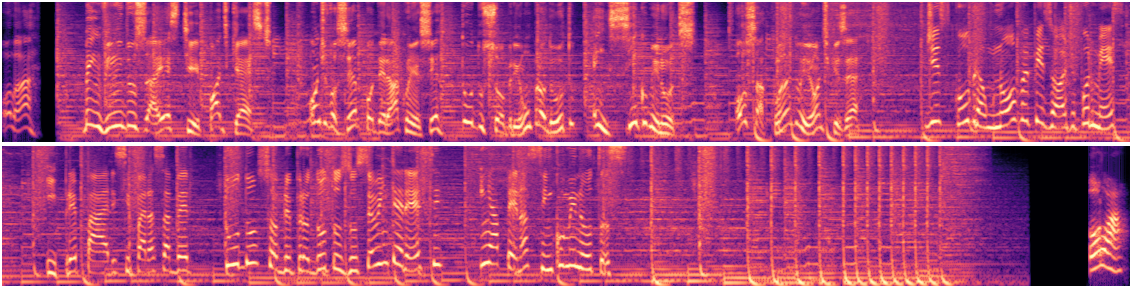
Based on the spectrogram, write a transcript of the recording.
Olá, bem-vindos a este podcast, onde você poderá conhecer tudo sobre um produto em 5 minutos. Ouça quando e onde quiser. Descubra um novo episódio por mês e prepare-se para saber tudo sobre produtos do seu interesse em apenas 5 minutos. Olá!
